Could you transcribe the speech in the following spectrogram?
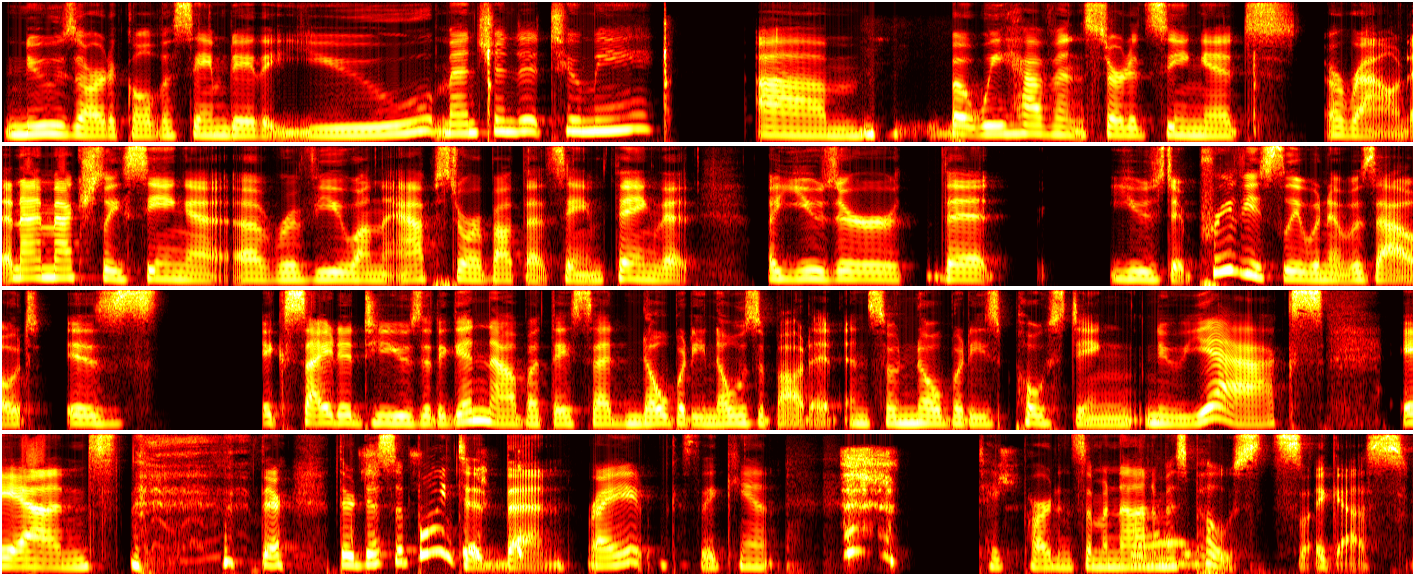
news article the same day that you mentioned it to me. Um, mm-hmm. but we haven't started seeing it around. And I'm actually seeing a, a review on the App Store about that same thing that a user that used it previously when it was out is excited to use it again now, but they said nobody knows about it, and so nobody's posting new yaks, and they're they're disappointed then, right? Because they can't take part in some anonymous posts, I guess.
